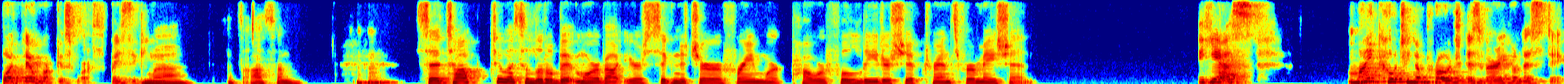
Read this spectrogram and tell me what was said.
what their work is worth, basically. Wow, that's awesome. Mm-hmm. So, talk to us a little bit more about your signature framework, Powerful Leadership Transformation. Yes, my coaching approach is very holistic.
